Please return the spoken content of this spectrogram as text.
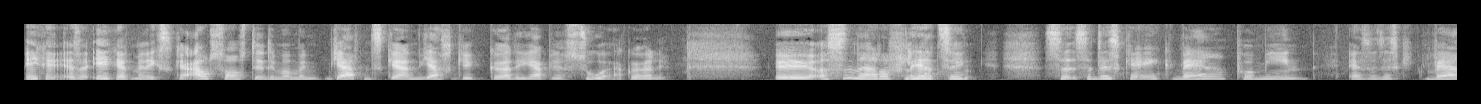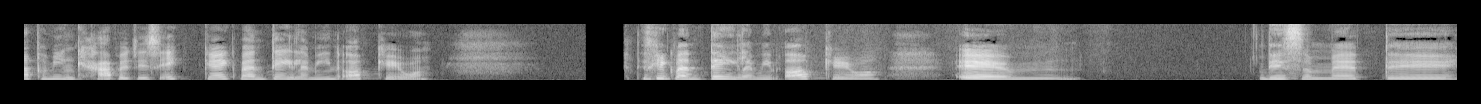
ikke, altså ikke, at man ikke skal outsource det, det må man hjertens gerne. Jeg skal ikke gøre det, jeg bliver sur af at gøre det. Øh, og sådan er der flere ting. Så, så det skal ikke være på min, altså det skal ikke være på min kappe. Det skal ikke, skal ikke være en del af mine opgaver. Det skal ikke være en del af mine opgaver. Øhm, Ligesom at, øh,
